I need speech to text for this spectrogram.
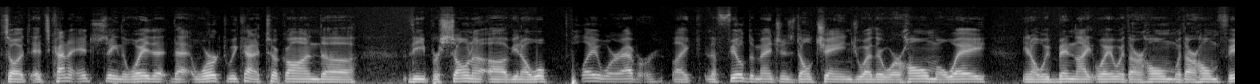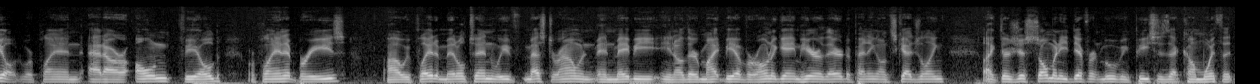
So it, it's kind of interesting the way that that worked. We kind of took on the the persona of you know we'll play wherever. Like the field dimensions don't change whether we're home away. You know we've been that way with our home with our home field. We're playing at our own field. We're playing at Breese. Uh, we played at Middleton. We've messed around, and, and, maybe you know there might be a Verona game here or there, depending on scheduling. Like there's just so many different moving pieces that come with it,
